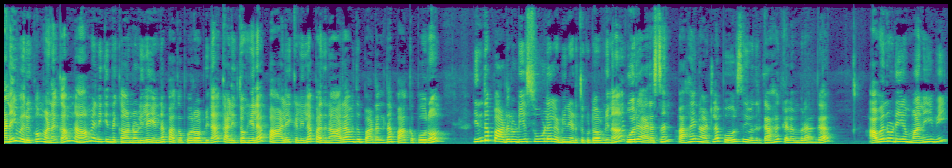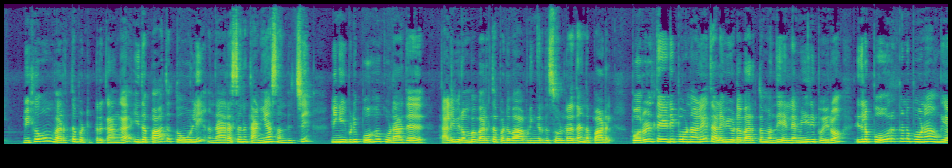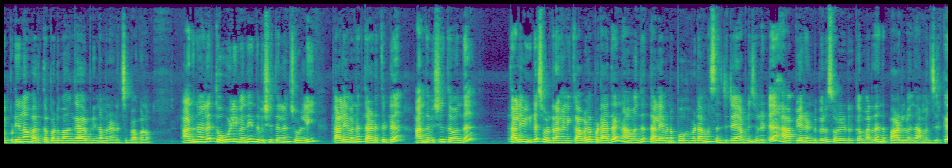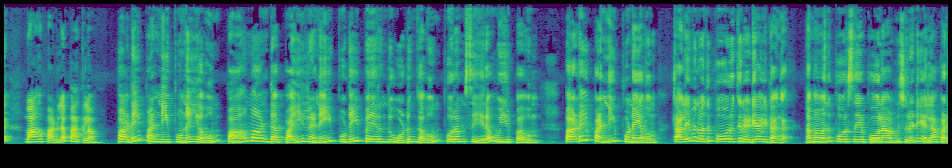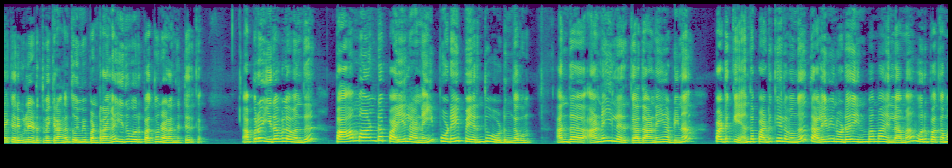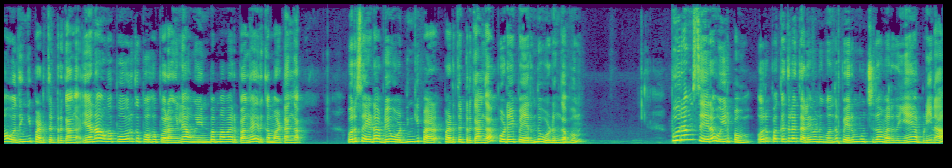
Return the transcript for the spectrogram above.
அனைவருக்கும் வணக்கம். நாம் இன்னைக்கு இந்த காணொளியில் என்ன பார்க்க போகிறோம் அப்படின்னா கலித்தொகையில் பாலைக்கலியில் பதினாறாவது பாடல் தான் பார்க்க போகிறோம் இந்த பாடலுடைய சூழல் அப்படின்னு எடுத்துக்கிட்டோம் அப்படின்னா ஒரு அரசன் பகை நாட்டில் போர் செய்வதற்காக கிளம்புறாங்க. அவனுடைய மனைவி மிகவும் வருத்தப்பட்டுட்டு இருக்காங்க. இதை பார்த்த தோழி அந்த அரசனை தனியாக சந்திச்சு நீங்கள் இப்படி போகக்கூடாது. தலைவி ரொம்ப வருத்தப்படுவா அப்படிங்கிறது சொல்கிறது தான் இந்த பாடல். பொருள் தேடி போனாலே தலைவியோட வருத்தம் வந்து எல்லை மீறி போயிடும் இதில் போருக்குன்னு போனால் அவங்க எப்படிலாம் வருத்தப்படுவாங்க அப்படின்னு நம்ம நினச்சி பார்க்கணும். அதனால தோழி வந்து இந்த விஷயத்தெல்லாம் சொல்லி தலைவனை தடுத்துட்டு அந்த விஷயத்த வந்து தலைவி கிட்ட சொல்றாங்க. நீ கவலைப்படாத நான் வந்து தலைவனை போக விடாம செஞ்சுட்டேன் அப்படின்னு சொல்லிட்டு ஹாப்பியா ரெண்டு பேரும் சொல்லிட்டு இருக்க மாதிரி தான் இந்த பாடல் வந்து அமைஞ்சிருக்கு. வாங்க பாடலை பார்க்கலாம். படை பண்ணி புனையவும் பாமாண்ட பயிலனை புடை பெயர்ந்து ஒடுங்கவும் புறம் சேர உயிர்ப்பவும். படை பண்ணி புனையவும். தலைவன் வந்து போருக்கு ரெடி ஆயிட்டாங்க. நம்ம வந்து போர் செய்ய போகலாம் அப்படின்னு சொல்லிட்டு எல்லா படைக்கருவிகளும் எடுத்து வைக்கிறாங்க தூய்மை பண்ணுறாங்க இது ஒரு பக்கம் நடந்துட்டு இருக்கு. அப்புறம் இரவில் வந்து பாமாண்ட பயில் அணை புடை பெயர்ந்து ஒடுங்கவும். அந்த அணையில் இருக்க அது அணை அப்படின்னா படுக்கை. அந்த படுக்கையில் அவங்க தலைவினோட இன்பமாக இல்லாமல் ஒரு பக்கமாக ஒதுங்கி படுத்துட்டு இருக்காங்க. ஏன்னா அவங்க போருக்கு போக போகிறாங்க இல்லையா? அவங்க இன்பமாக இருப்பாங்க இருக்க மாட்டாங்க. ஒரு சைடாக அப்படியே ஒடுங்கி ப படுத்துட்டு இருக்காங்க. புடை பெயர்ந்து ஒடுங்கவும். புறம் சேர உயிர்ப்பவும் ஒரு பக்கத்தில் தலைவனுக்கு வந்து பெருமூச்சு தான் வருது. ஏன் அப்படின்னா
